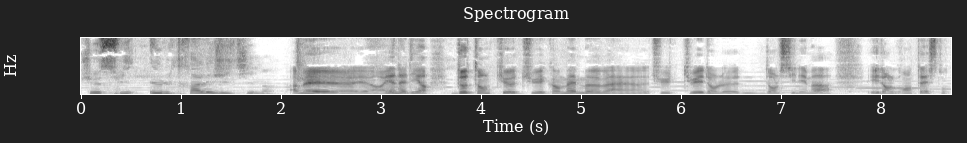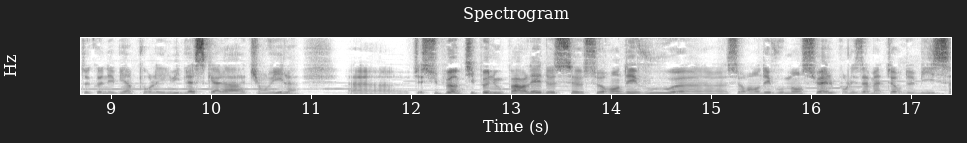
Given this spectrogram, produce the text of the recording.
Je suis ultra légitime. Ah mais euh, rien à dire. D'autant que tu es quand même, euh, bah, tu, tu es dans le dans le cinéma et dans le Grand Est, on te connaît bien pour les Nuits de la Scala à Thionville. Euh, tu peux un petit peu nous parler de ce, ce rendez-vous, euh, ce rendez-vous mensuel pour les amateurs de bis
